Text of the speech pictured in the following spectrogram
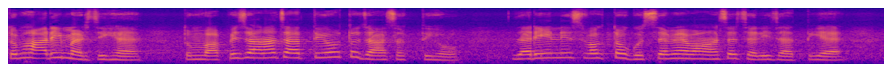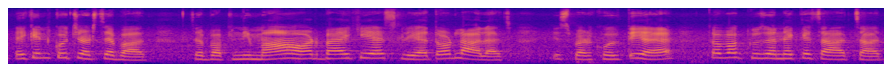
تمہاری مرضی ہے، تم واپس جانا چاہتی ہو تو جا سکتی ہو۔ زرین اس وقت تو غصے میں وہاں سے چلی جاتی ہے، لیکن کچھ عرصے بعد، جب اپنی ماں اور بھائی کی اصلیت اور لالچ اس پر کھلتی ہے، تو وقت گزرنے کے ساتھ ساتھ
